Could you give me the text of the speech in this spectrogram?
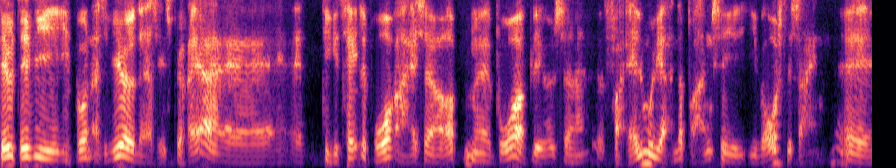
det er jo det, vi i bund, altså vi har jo lavet os inspirere af, af digitale brugerrejser og op med brugeroplevelser fra alle mulige andre brancher i, i vores design. Øh,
